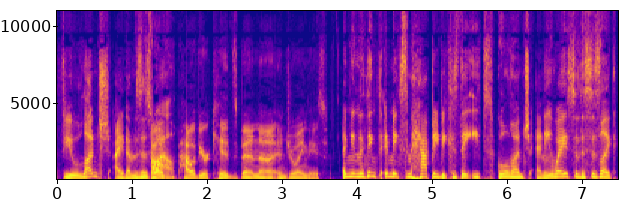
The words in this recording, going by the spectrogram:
few lunch items as How, well. how have your kids been uh, enjoying these? I mean, I think it makes them happy because they eat school lunch anyway. So this is like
